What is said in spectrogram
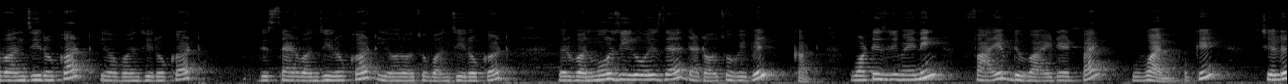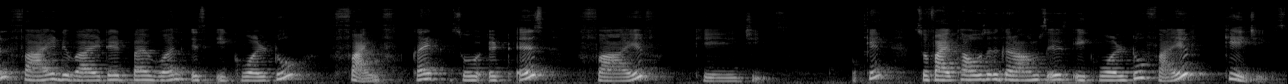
1 0 cut, here 1 0 cut. This side 1 0 cut, here also 1 0 cut. Here one more 0 is there that also we will cut. What is remaining? 5 divided by 1. Okay. Children 5 divided by 1 is equal to 5 correct so it is 5 kgs okay so 5000 grams is equal to 5 kgs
